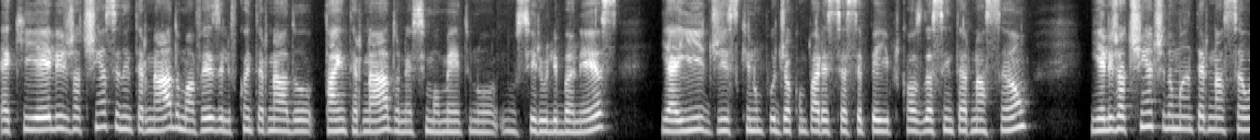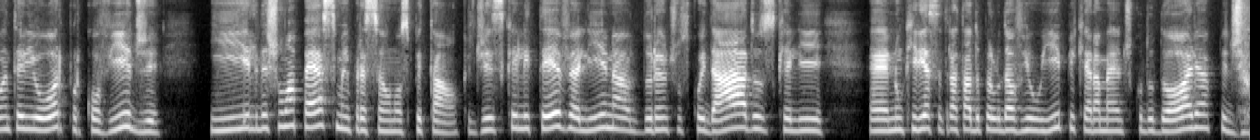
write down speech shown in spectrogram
é que ele já tinha sido internado uma vez, ele ficou internado, está internado nesse momento no, no Sírio Libanês, e aí diz que não podia comparecer à CPI por causa dessa internação. E ele já tinha tido uma internação anterior por Covid, e ele deixou uma péssima impressão no hospital, que diz que ele teve ali na- durante os cuidados, que ele eh, não queria ser tratado pelo Davi Uip, que era médico do Dória, pediu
